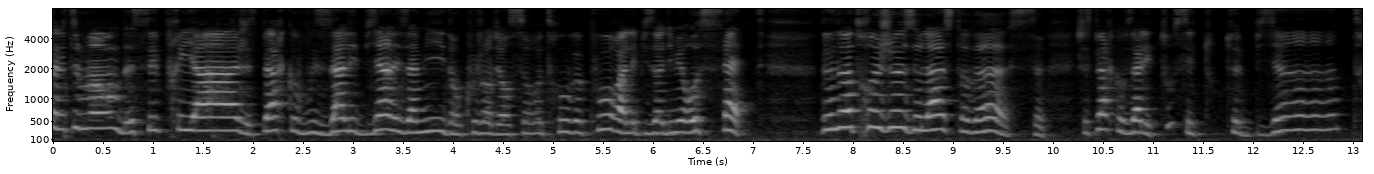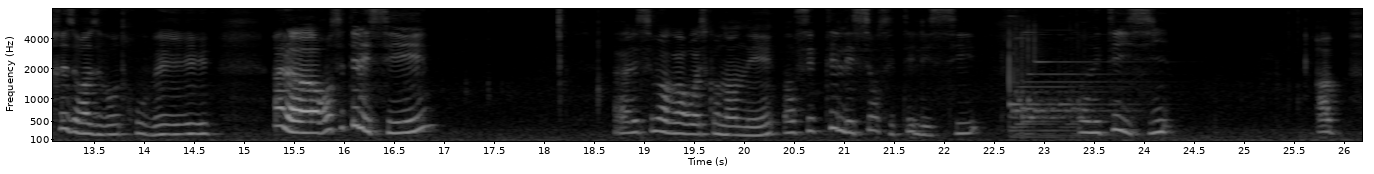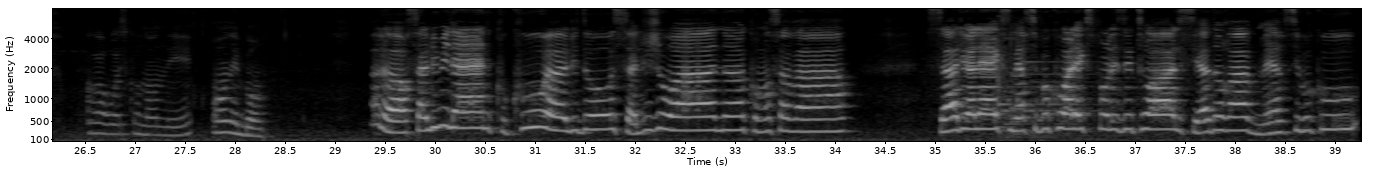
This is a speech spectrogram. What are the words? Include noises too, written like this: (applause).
salut tout le monde, c'est Priya, j'espère que vous allez bien les amis. Donc aujourd'hui on se retrouve pour l'épisode numéro 7 de notre jeu The Last of Us. J'espère que vous allez tous et toutes bien, très heureuse de vous retrouver. Alors, on s'était laissé... Euh, laissez-moi voir où est-ce qu'on en est. On s'était laissé, on s'était laissé... On était ici. Hop, on va voir où est-ce qu'on en est. On est bon. Alors, salut Mylène, coucou euh, Ludo, salut Joanne, comment ça va? Salut Alex, merci beaucoup Alex pour les étoiles, c'est adorable, merci beaucoup.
